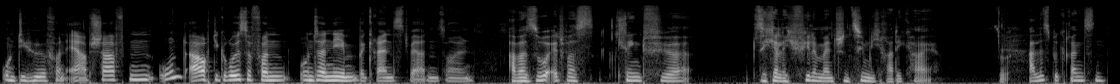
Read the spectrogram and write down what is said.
und die Höhe von Erbschaften und auch die Größe von Unternehmen begrenzt werden sollen. Aber so etwas klingt für sicherlich viele Menschen ziemlich radikal. Also alles begrenzen.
